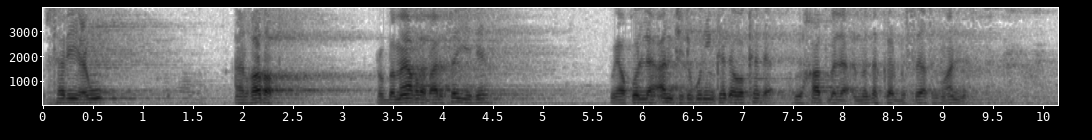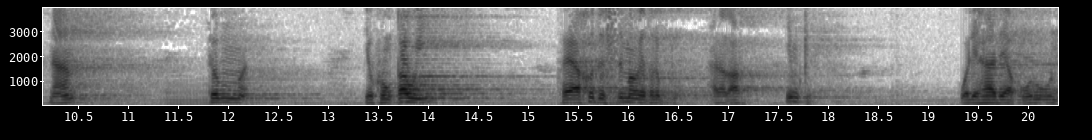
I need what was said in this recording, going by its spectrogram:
سريع الغضب. ربما يغضب على سيده ويقول له أنت تقولين كذا وكذا ويخاطب المذكر بالصيغة المؤنث. نعم. ثم يكون قوي فيأخذ السماء ويضربه على الأرض. يمكن. ولهذا يقولون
